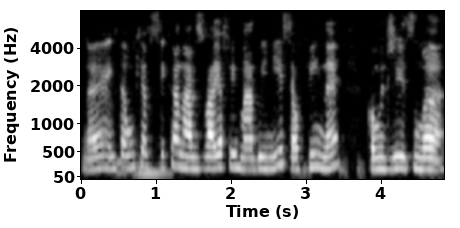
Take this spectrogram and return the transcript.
né? Então, o que a psicanálise vai afirmar do início ao fim, né? Como diz uma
